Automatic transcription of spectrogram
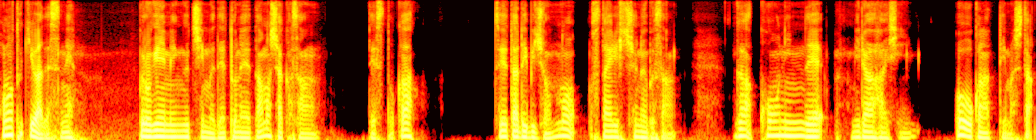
この時はですね、プロゲーミングチームデトネーターの釈迦さんですとか、ゼータディビジョンのスタイリッシュヌーブさんが公認でミラー配信を行っていました。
